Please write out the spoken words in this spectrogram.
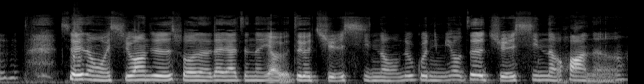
所以呢，我希望就是说呢，大家真的要有这个决心哦。如果你没有这个决心的话呢？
